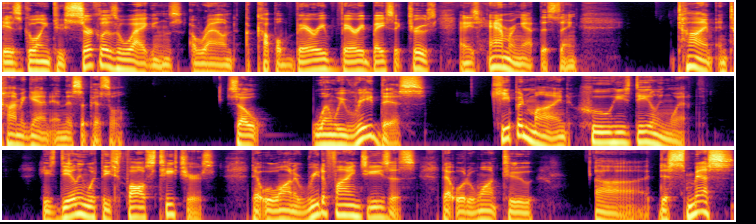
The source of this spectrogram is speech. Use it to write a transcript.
is going to circle his wagons around a couple very, very basic truths, and he's hammering at this thing time and time again in this epistle. So when we read this, keep in mind who he's dealing with. He's dealing with these false teachers that would want to redefine Jesus, that would want to uh, dismiss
